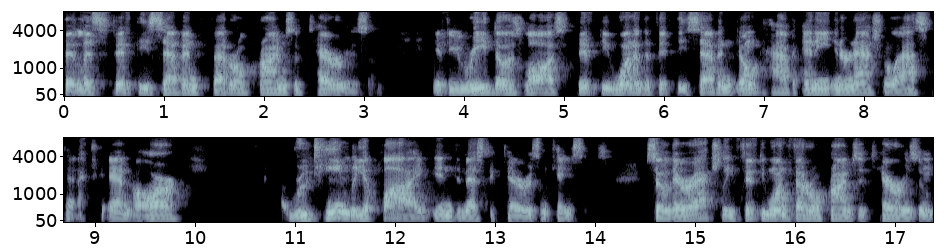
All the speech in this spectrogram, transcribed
that lists 57 federal crimes of terrorism. If you read those laws, 51 of the 57 don't have any international aspect and are routinely applied in domestic terrorism cases. So there are actually 51 federal crimes of terrorism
